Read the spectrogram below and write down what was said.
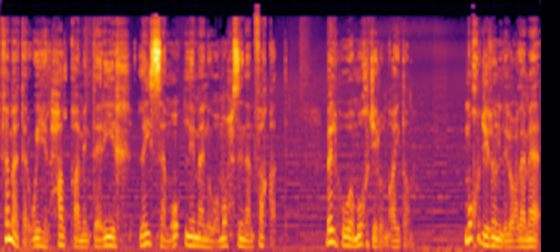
فما ترويه الحلقة من تاريخ ليس مؤلما ومحزنا فقط بل هو مخجل أيضا. مخجل للعلماء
